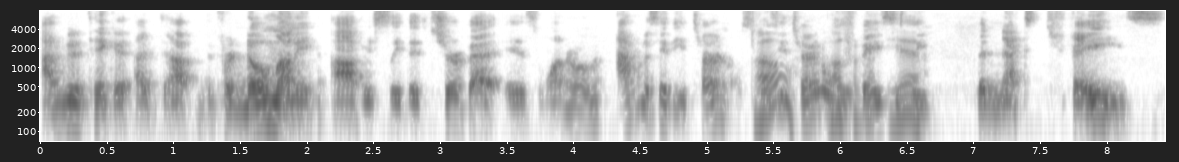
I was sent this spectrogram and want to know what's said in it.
I'm going to take a, a, a- for no money, obviously. The sure bet is Wonder Woman. I'm going to say the Eternals. Because Oh, the Eternals I is basically the next phase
